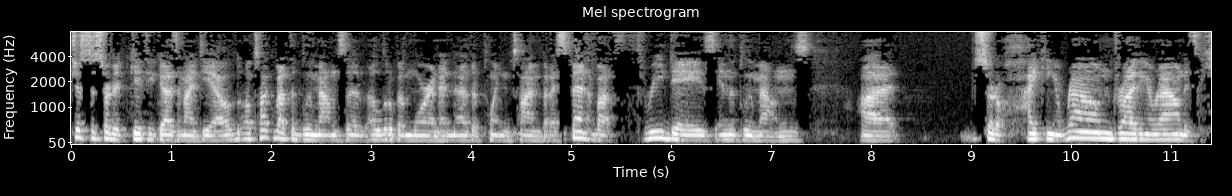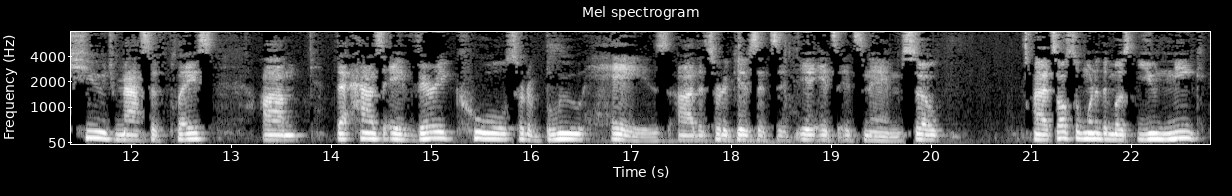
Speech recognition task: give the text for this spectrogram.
just to sort of give you guys an idea, I'll, I'll talk about the Blue Mountains a, a, little bit more at another point in time. But I spent about three days in the Blue Mountains, uh, sort of hiking around, driving around. It's a huge, massive place. Um, that has a very cool sort of blue haze uh, that sort of gives its its its name. So uh, it's also one of the most unique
